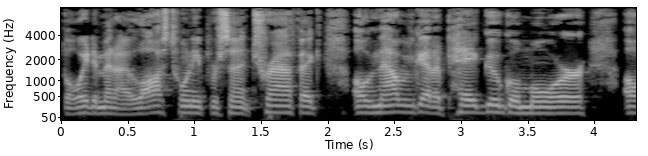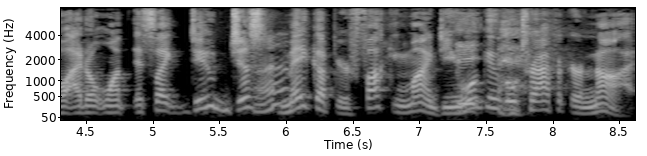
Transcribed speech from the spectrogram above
but wait a minute. I lost 20% traffic. Oh, now we've got to pay Google more. Oh, I don't want, it's like, dude, just huh? make up your fucking mind. Do you want Google traffic or not?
